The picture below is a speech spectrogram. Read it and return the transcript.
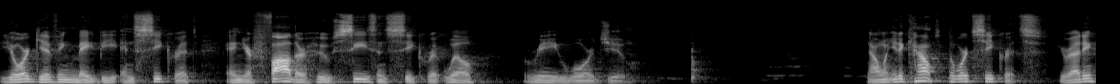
your giving may be in secret, and your Father who sees in secret will reward you. Now I want you to count the word secrets. You ready?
